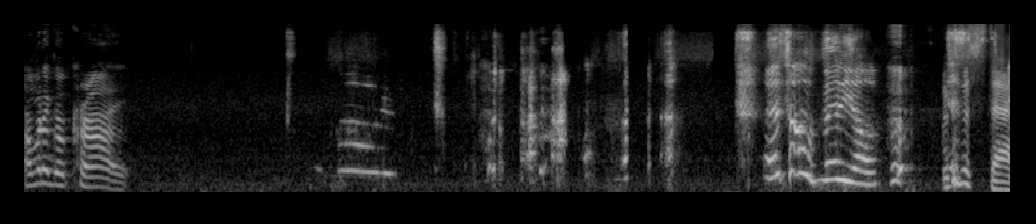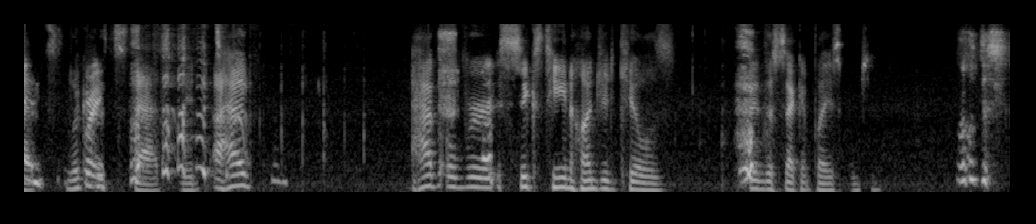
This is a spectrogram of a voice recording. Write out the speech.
I'm gonna go cry. Oh, this whole video. Look at the It's stats. Look at the great. stats, dude. I have I have over sixteen hundred kills in the second place person. Bro, this,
